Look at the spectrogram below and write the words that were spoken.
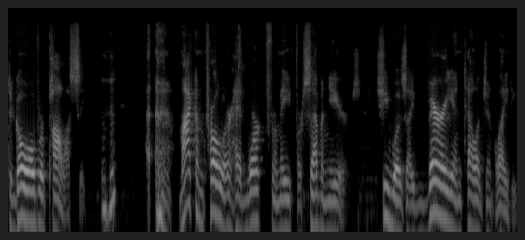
to go over policy. Mm-hmm. my controller had worked for me for seven years. She was a very intelligent lady.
